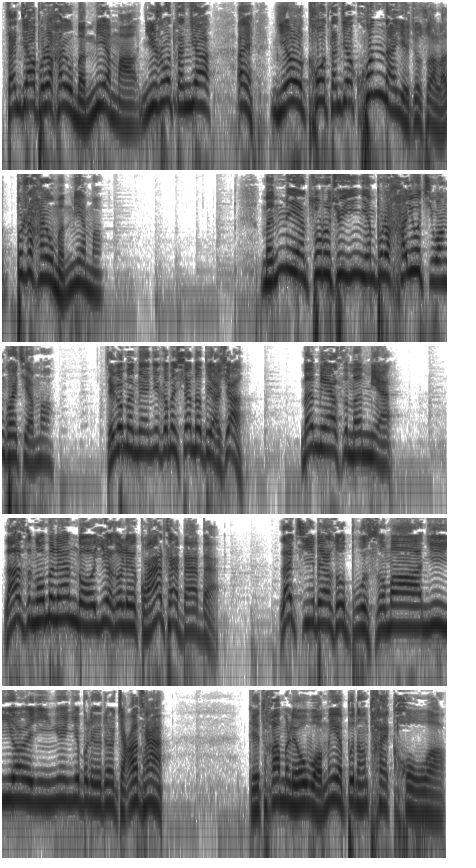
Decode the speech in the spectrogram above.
咱家不是还有门面吗？你说咱家，哎，你要是扣咱家困难也就算了，不是还有门面吗？门面租出去一年不是还有几万块钱吗？这个门面你根本想都不要想，门面是门面，那是我们两个以后的棺材板板。那即便说不是嘛，你一儿一女你不留点家产给他们留，我们也不能太抠啊，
